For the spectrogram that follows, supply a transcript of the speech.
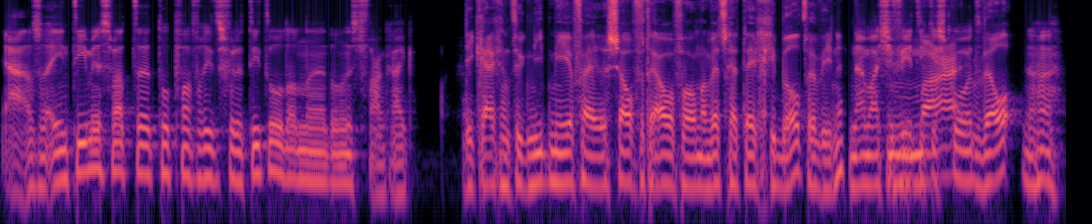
ja, als er één team is wat eh, topfavoriet is voor de titel, dan, eh, dan is het Frankrijk. Die krijgen natuurlijk niet meer ve- zelfvertrouwen van een wedstrijd tegen Gibraltar winnen. Nou, maar als je 14 keer scoort, wel ja,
